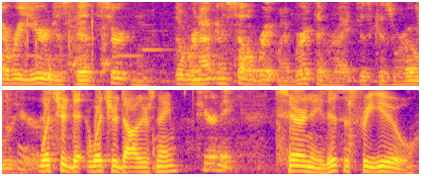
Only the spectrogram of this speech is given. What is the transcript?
every year, just dead certain that we're not gonna celebrate my birthday right just because we're over here. What's your What's your daughter's name? Tierney. Tierney. This is for you.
